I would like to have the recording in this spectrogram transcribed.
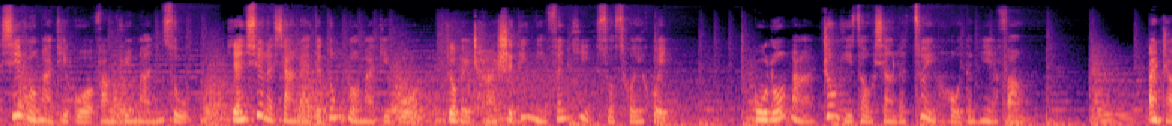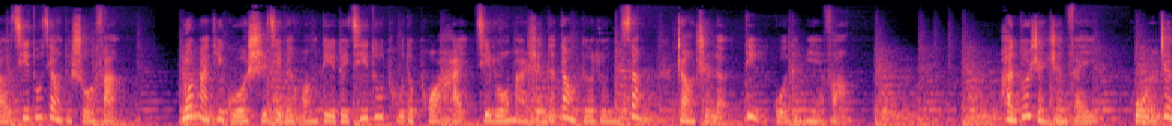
西罗马帝国亡于蛮族，延续了下来的东罗马帝国又被查士丁尼瘟疫所摧毁。古罗马终于走向了最后的灭亡。按照基督教的说法。罗马帝国十几位皇帝对基督徒的迫害及罗马人的道德沦丧，导致了帝国的灭亡。很多人认为，活着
